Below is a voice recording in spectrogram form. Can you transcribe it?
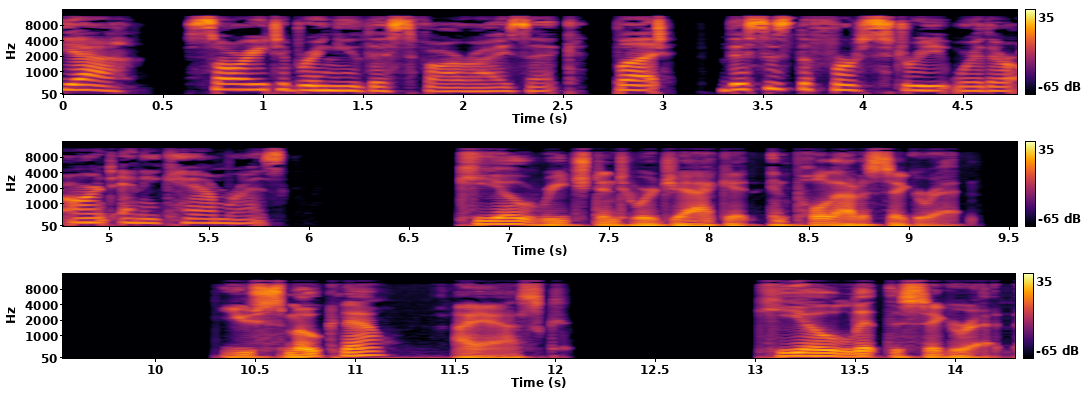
Yeah, sorry to bring you this far, Isaac, but this is the first street where there aren't any cameras. Kio reached into her jacket and pulled out a cigarette. You smoke now? I asked. Kio lit the cigarette,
